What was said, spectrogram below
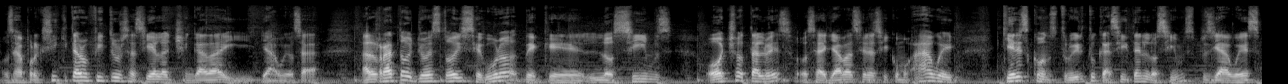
O sea, porque sí quitaron features así a la chingada y ya, güey. O sea, al rato yo estoy seguro de que los Sims 8 tal vez, o sea, ya va a ser así como, ah, güey, ¿quieres construir tu casita en los Sims? Pues ya, güey, es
